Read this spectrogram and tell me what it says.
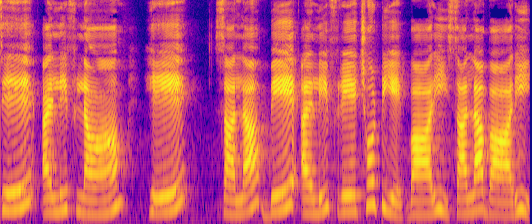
से, अलिफ, लाम हे साला बे अलिफ रे छोटिए, बारी साला बारी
